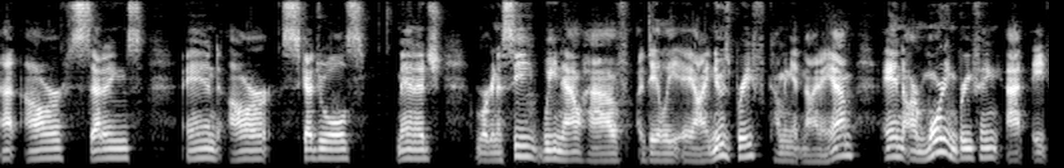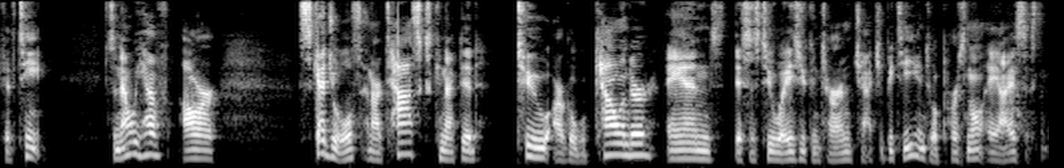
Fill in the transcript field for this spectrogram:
at our settings and our schedules manage. We're going to see we now have a daily AI news brief coming at 9 a.m. and our morning briefing at 8.15. So now we have our schedules and our tasks connected to our Google Calendar, and this is two ways you can turn ChatGPT into a personal AI assistant.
